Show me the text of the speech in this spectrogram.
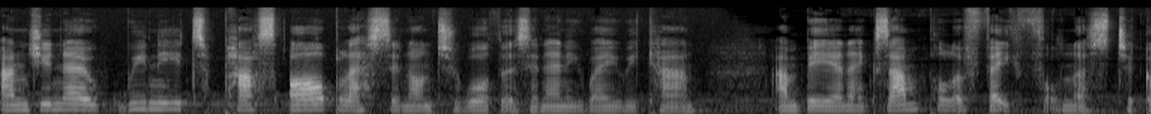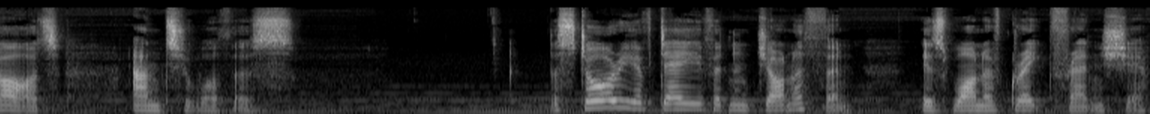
And you know, we need to pass our blessing on to others in any way we can and be an example of faithfulness to God and to others. The story of David and Jonathan is one of great friendship.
